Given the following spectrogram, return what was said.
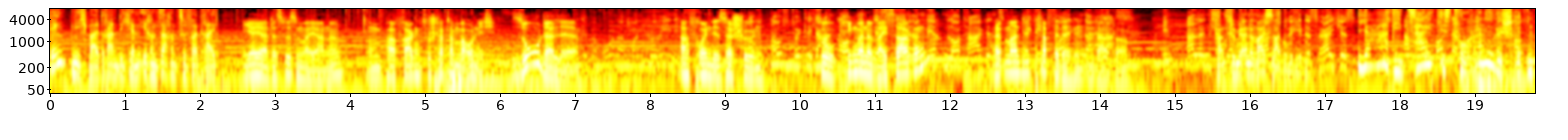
Denkt nicht mal dran, dich an ihren Sachen zu vergreifen. Ja, ja, das wissen wir ja, ne? Und ein paar Fragen zur Stadt haben wir auch nicht. Sodale. Ach, Freunde, ist das schön. So, kriegen wir eine Weissagung? Halt mal die Klappe da hinten da, da. Kannst du mir eine Weissagung geben? Ja, die Zeit ist vorangeschritten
